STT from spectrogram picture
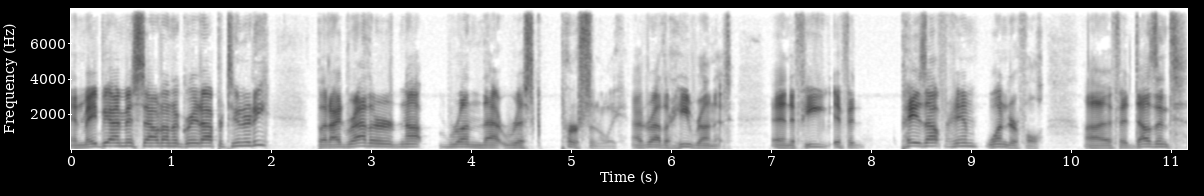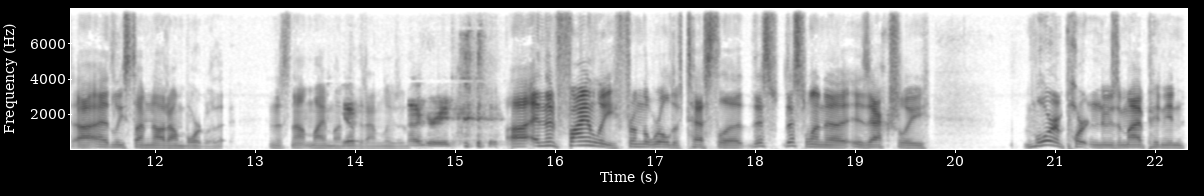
And maybe I miss out on a great opportunity, but I'd rather not run that risk personally. I'd rather he run it, and if he if it pays out for him, wonderful. Uh, if it doesn't, uh, at least I'm not on board with it and it's not my money yep, that I'm losing. Agreed. uh, and then finally, from the world of Tesla, this this one uh, is actually more important news, in my opinion.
